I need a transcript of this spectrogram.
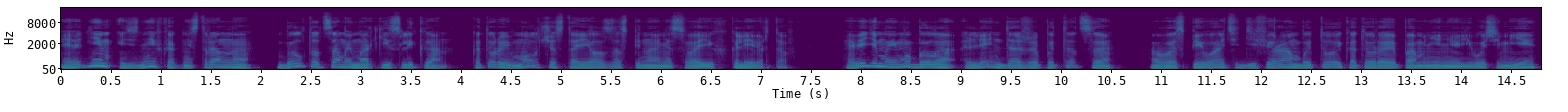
И одним из них, как ни странно, был тот самый маркиз Ликан, который молча стоял за спинами своих клевертов. Видимо, ему было лень даже пытаться воспевать дифирамбы той, которая, по мнению его семьи,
